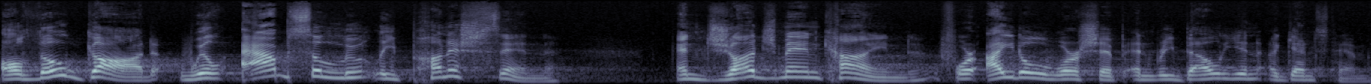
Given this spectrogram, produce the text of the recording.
Although God will absolutely punish sin and judge mankind for idol worship and rebellion against him,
